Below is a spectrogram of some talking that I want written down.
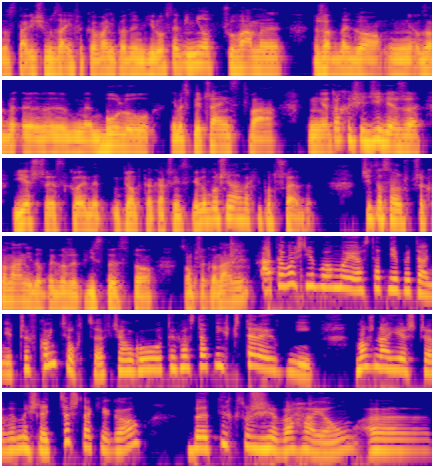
Zostaliśmy zainfekowani pewnym wirusem i nie odczuwamy żadnego mm, y, bólu, niebezpieczeństwa. Trochę się dziwię, że jeszcze jest kolejny piątka Kaczyńskiego, bo już nie ma takiej potrzeby. Ci, co są już przekonani do tego, że PiS to jest to, są przekonani. A to właśnie było moje ostatnie pytanie. Czy w końcówce, w ciągu tych ostatnich czterech dni, można jeszcze wymyśleć coś takiego, by tych, którzy się wahają, e,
